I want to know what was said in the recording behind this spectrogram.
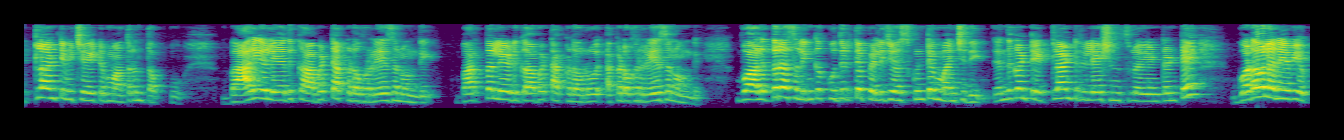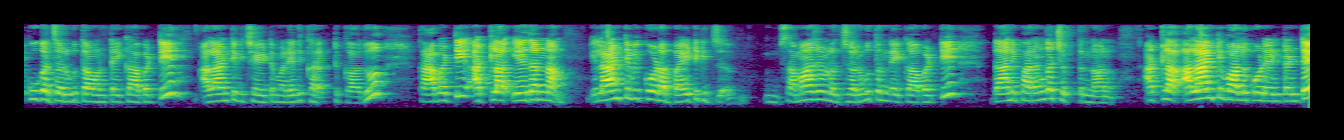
ఇట్లాంటివి చేయటం మాత్రం తప్పు. భార్య లేదు కాబట్టి అక్కడ ఒక రీజన్ ఉంది. భర్త లేడు కాబట్టి అక్కడ అక్కడ ఒక రీజన్ ఉంది. వాళ్ళిద్దరు అసలు ఇంకా కుదిరితే పెళ్ళి చేసుకుంటే మంచిది. ఎందుకంటే ఇట్లాంటి రిలేషన్స్లో ఏంటంటే గొడవలు అనేవి ఎక్కువగా జరుగుతూ ఉంటాయి కాబట్టి అలాంటివి చేయటం అనేది కరెక్ట్ కాదు. కాబట్టి అట్లా ఏదన్నా ఇలాంటివి కూడా బయటికి సమాజంలో జరుగుతున్నాయి కాబట్టి దాని పరంగా చెప్తున్నాను. అట్లా అలాంటి వాళ్ళు కూడా ఏంటంటే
